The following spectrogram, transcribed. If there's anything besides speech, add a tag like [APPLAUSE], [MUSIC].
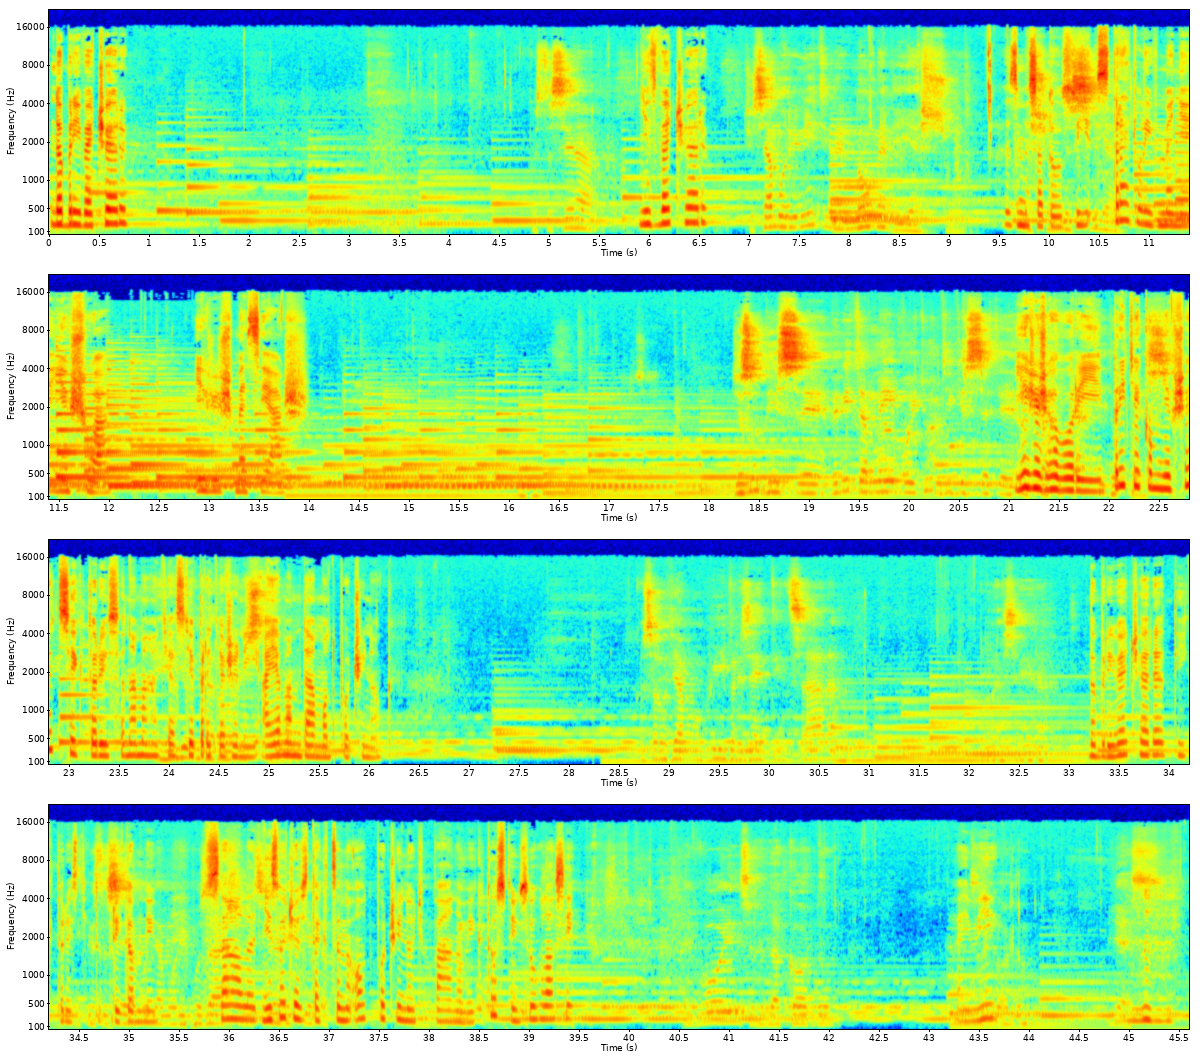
Dobrý večer. Dnes večer sme sa tu stretli v mene Ješua. Ježiš Mesiáš. Ježiš hovorí, príďte ku mne všetci, ktorí sa namáhate a ste preťažení a ja vám dám odpočinok. Dobrý večer, tí, ktorí ste tu prítomní v sále. Dnes večer si tak chceme odpočinúť pánovi. Kto s tým súhlasí? Aj vy? [LAUGHS]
